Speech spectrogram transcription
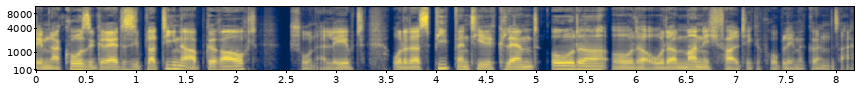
Dem Narkosegerät ist die Platine abgeraucht, schon erlebt, oder das Piepventil klemmt oder oder oder mannigfaltige Probleme können sein.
